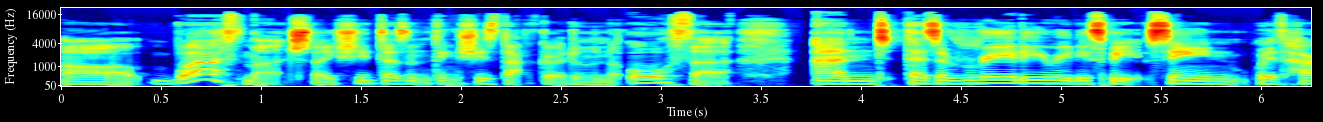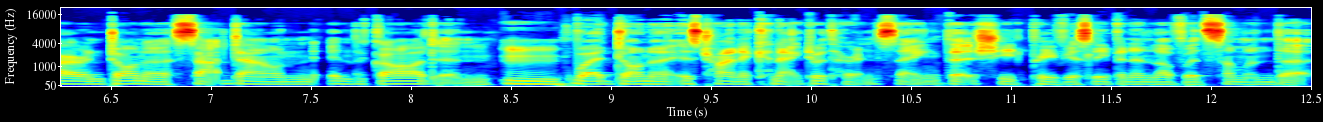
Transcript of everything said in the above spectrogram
are worth much. Like she doesn't think she's that good of an author. And there's a really really sweet scene with her and Donna sat down in the garden mm. where Donna is trying to connect with her and saying that she'd previously been in love with someone that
